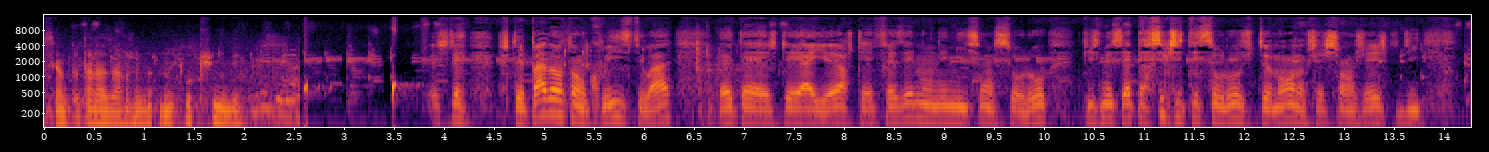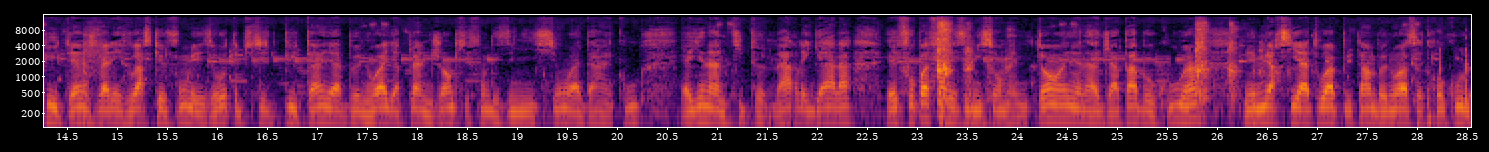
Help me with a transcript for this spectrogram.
C'est un total hasard, je n'en ai aucune idée. J'étais, pas dans ton quiz, tu vois. J'étais, ailleurs, j'étais, faisais mon émission solo. Puis je me suis aperçu que j'étais solo, justement. Donc j'ai changé. Je te dis, putain, je vais aller voir ce que font les autres. Et puis je putain, il y a Benoît, il y a plein de gens qui font des émissions là d'un coup. Il y en a un petit peu marre, les gars, là. Il faut pas faire les émissions en même temps. hein, Il y en a déjà pas beaucoup, hein. Mais merci à toi, putain, Benoît, c'est trop cool.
